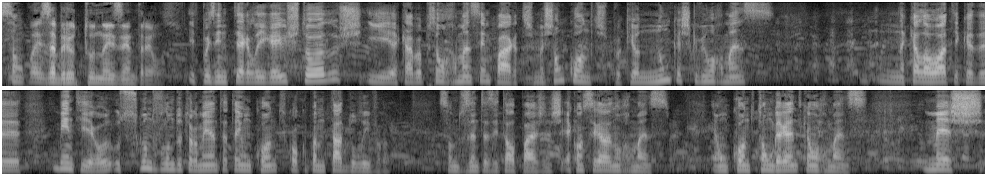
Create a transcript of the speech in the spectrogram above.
que são. Depois abriu túneis entre eles. E depois interliguei-os todos e acaba por ser um romance em partes, mas são contos, porque eu nunca escrevi um romance naquela ótica de. Mentira, o segundo volume do Tormenta tem um conto que ocupa metade do livro. São 200 e tal páginas. É considerado um romance. É um conto tão grande que é um romance. Mas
